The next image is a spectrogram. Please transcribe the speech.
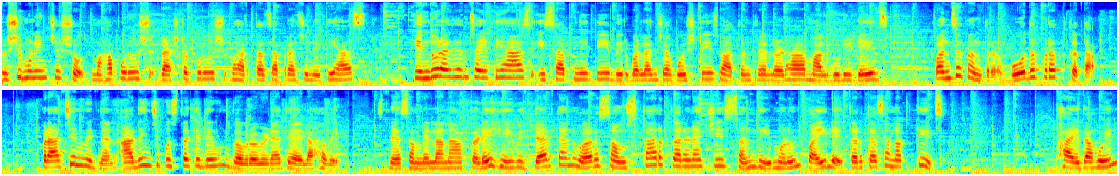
ऋषीमुनींचे शोध महापुरुष राष्ट्रपुरुष भारताचा प्राचीन इतिहास हिंदू राजांचा इतिहास इसापनीती बिरबलांच्या गोष्टी स्वातंत्र्य लढा मालगुडी डेज पंचतंत्र बोधप्रत कथा प्राचीन विज्ञान आदींची पुस्तके देऊन गौरविण्यात यायला हवे. स्नेहसंमेलनाकडेही विद्यार्थ्यांवर संस्कार करण्याची संधी म्हणून पाहिले तर त्याचा नक्कीच फायदा होईल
